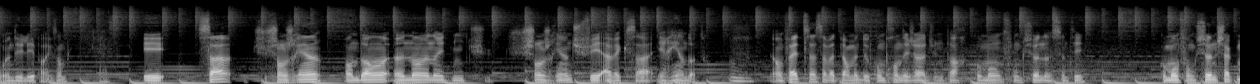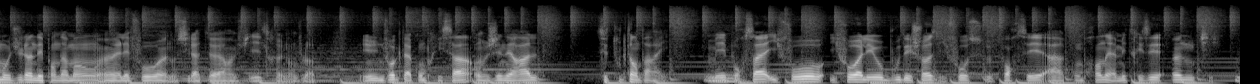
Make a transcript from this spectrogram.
ou un délai par exemple. Et ça, tu changes rien pendant un an, un an et demi, tu, changes rien, tu fais avec ça et rien d'autre. Mm. En fait, ça, ça va te permettre de comprendre déjà d'une part comment fonctionne un synthé, comment fonctionne chaque module indépendamment, un LFO, un oscillateur, un filtre, une enveloppe. Et une fois que tu as compris ça, en général, c'est tout le temps pareil. Mais mm. pour ça, il faut, il faut aller au bout des choses, il faut se forcer à comprendre et à maîtriser un outil. Mm.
